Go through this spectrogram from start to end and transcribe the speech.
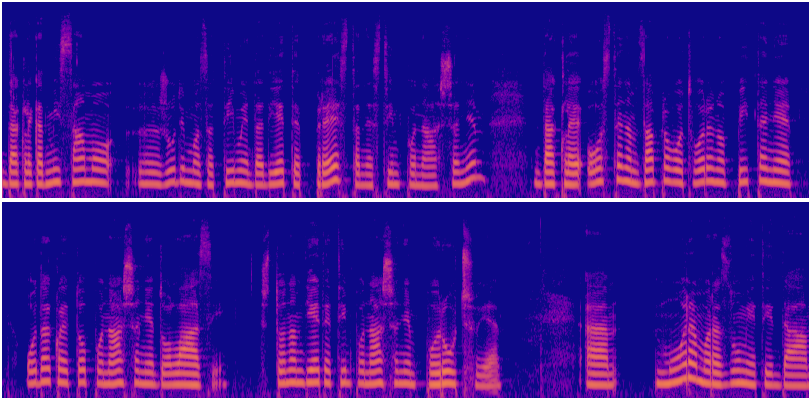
Dakle, kad mi samo e, žudimo za time da dijete prestane s tim ponašanjem, dakle, ostaje nam zapravo otvoreno pitanje odakle to ponašanje dolazi, što nam dijete tim ponašanjem poručuje. moramo razumjeti da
